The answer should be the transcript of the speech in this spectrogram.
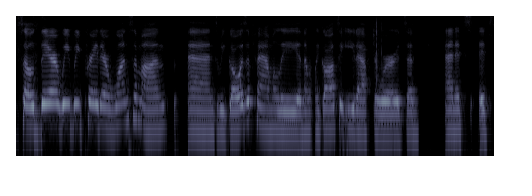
So there we we pray there once a month and we go as a family and then we go out to eat afterwards and and it's it's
